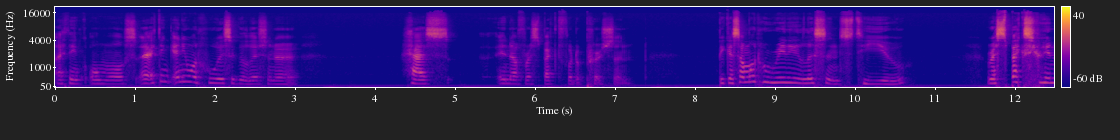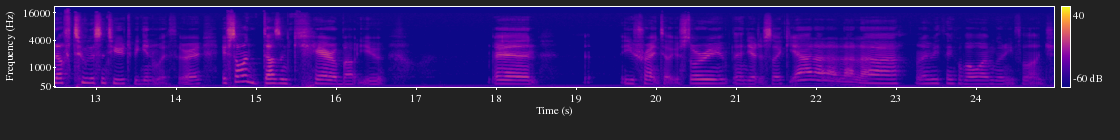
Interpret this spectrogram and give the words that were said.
I think almost, I think anyone who is a good listener has enough respect for the person. Because someone who really listens to you respects you enough to listen to you to begin with, right? If someone doesn't care about you and you try and tell your story and you're just like, yeah, la la la la, let me think about what I'm going to eat for lunch.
